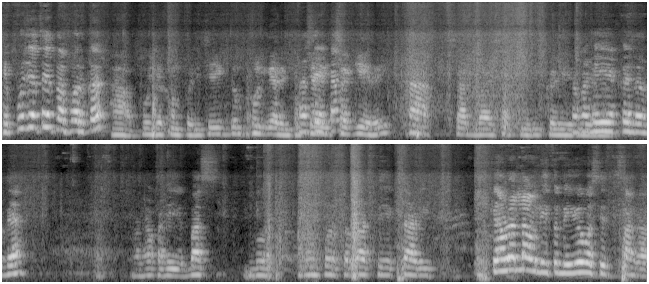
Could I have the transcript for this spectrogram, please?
हे पूजाच आहेत ना परकर? हा पूजा कंपनीचे एकदम फुल गॅरंटी असं आहे का? चाळीसचा गेअर आहे. हा. सात बाय सात मध्ये कळी हे एक कलर द्या. आणि हे बस दोन दोन परकर लागते एक साडी. केवढं लावली तुम्ही? व्यवस्थित सांगा.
